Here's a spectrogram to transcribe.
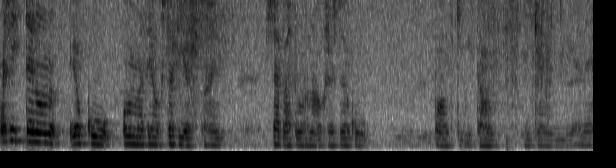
Ja sitten on joku, on mä tiedä, onko säkin jostain säpäturnauksesta joku pankkivitali, mikä lienee.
